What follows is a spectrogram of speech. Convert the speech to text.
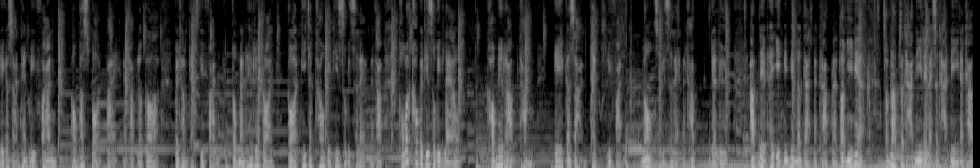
เอกสารแท็กรีฟัน เอาพาสปอร์ตไปนะครับแล้วก็ไปทำแท็กรีฟัน ตรงนั้นให้เรียบร้อยก่อนที่จะเข้าไปที่สวิตเซอร์แลนด์นะครับเพราะว่าเข้าไปที่สวิตแล้ว เขาไม่รับทำเอกสารแท็กรีฟันนอกสวิตเซอร์แลนด์นะครับอย่าลืมอัปเดตให้อีกนิดนึงแล้วกันนะครับนะตอนนี้เนี่ยสำหรับสถานีหลาย ๆ สถานีนะครับ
